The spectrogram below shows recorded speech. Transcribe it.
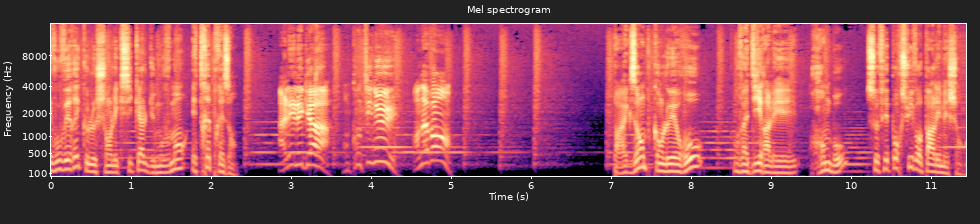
et vous verrez que le champ lexical du mouvement est très présent. Allez les gars, on continue En avant Par exemple, quand le héros, on va dire allez, Rambo, se fait poursuivre par les méchants.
